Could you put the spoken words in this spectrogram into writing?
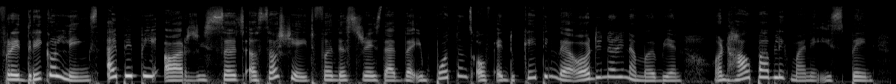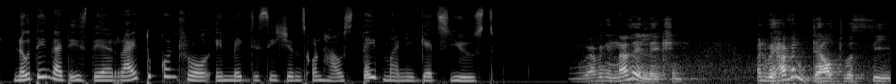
Frederico Links, IPPR Research Associate, further stressed that the importance of educating the ordinary Namibian on how public money is spent, noting that it is their right to control and make decisions on how state money gets used. We're having another election, and we haven't dealt with the,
